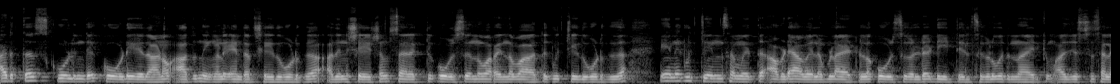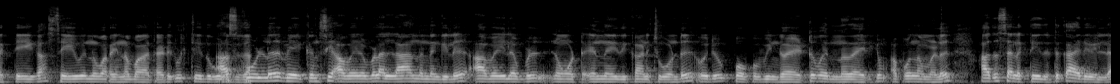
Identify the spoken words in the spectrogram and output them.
അടുത്ത സ്കൂളിന്റെ കോഡ് ഏതാണോ അത് നിങ്ങൾ എന്റർ ചെയ്ത് കൊടുക്കുക. അതിനുശേഷം സെലക്ട് കോഴ്സ് പറയുന്ന ഭാഗത്ത് ക്ലിക്ക് ചെയ്ത് കൊടുക്കുക. ഇങ്ങനെ ക്ലിക്ക് ചെയ്യുന്ന സമയത്ത് അവിടെ അവൈലബിൾ ആയിട്ടുള്ള കോഴ്സുകളുടെ ഡീറ്റെയിൽസുകൾ വരുന്നതായിരിക്കും. അത് ജസ്റ്റ് സെലക്ട് ചെയ്യുക സേവ് എന്ന് പറയുന്ന ഭാഗത്തായിട്ട് ക്ലിക്ക് ചെയ്ത് കൊടുക്കുക. സ്കൂളിൽ വേക്കൻസി അവൈലബിൾ അല്ല എന്നുണ്ടെങ്കിൽ അവൈലബിൾ നോട്ട് എന്ന് എഴുതി കാണിച്ചുകൊണ്ട് ഒരു പോപ്പ് വിൻഡോ ആയിട്ട് വരുന്നതായിരിക്കും. അപ്പോൾ നമ്മൾ അത് സെലക്ട് ചെയ്തിട്ട് കാര്യമില്ല.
